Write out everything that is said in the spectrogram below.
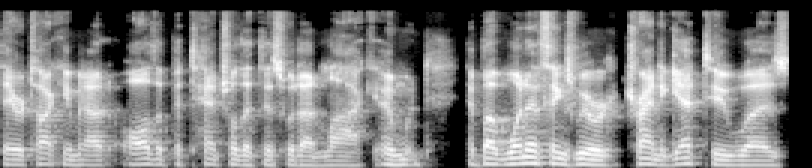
they were talking about all the potential that this would unlock. And but one of the things we were trying to get to was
